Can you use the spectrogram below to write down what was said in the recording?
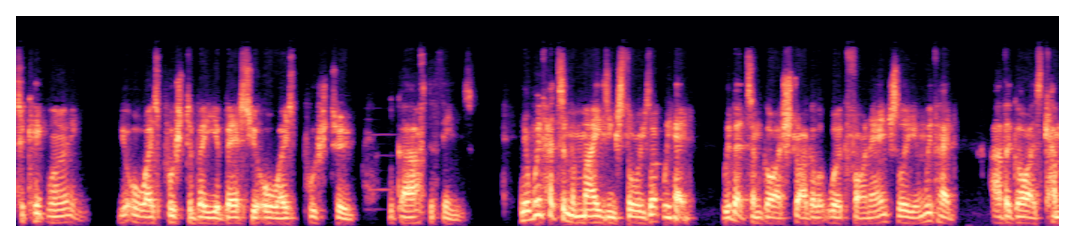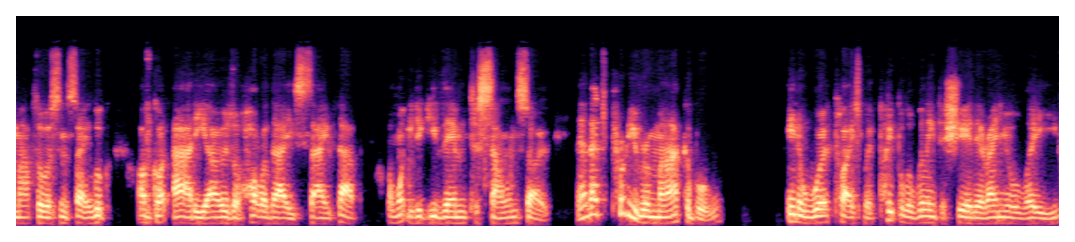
to keep learning. You're always pushed to be your best. You're always pushed to look after things. You know, we've had some amazing stories. Like we had, we've had some guys struggle at work financially, and we've had other guys come up to us and say, "Look, I've got RDOs or holidays saved up. I want you to give them to so and so." Now that's pretty remarkable in a workplace where people are willing to share their annual leave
